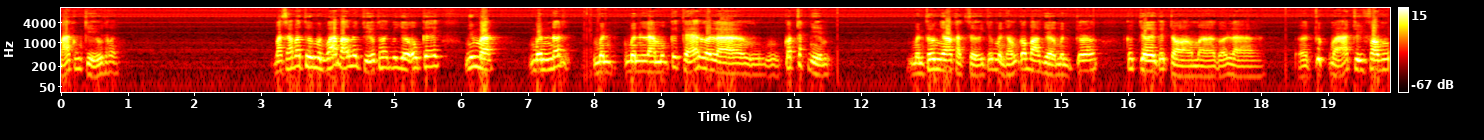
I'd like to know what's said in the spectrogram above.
bà cũng chịu thôi. Bà xã bà thương mình quá bảo nó chịu thôi, bây giờ ok. Nhưng mà mình đó, mình mình là một cái kẻ gọi là có trách nhiệm mình thương nhau thật sự chứ mình không có bao giờ mình có có chơi cái trò mà gọi là ờ, uh, trúc mã truy phong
